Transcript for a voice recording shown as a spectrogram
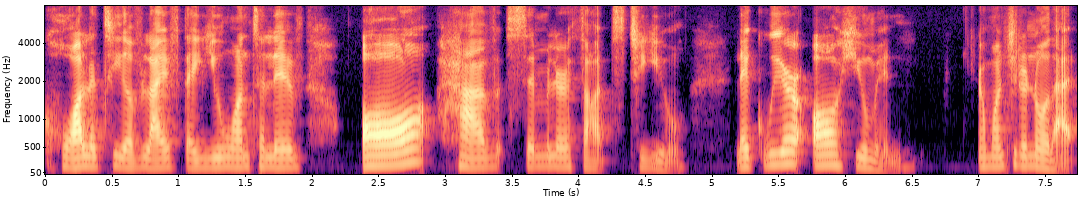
quality of life that you want to live all have similar thoughts to you. Like we are all human I want you to know that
